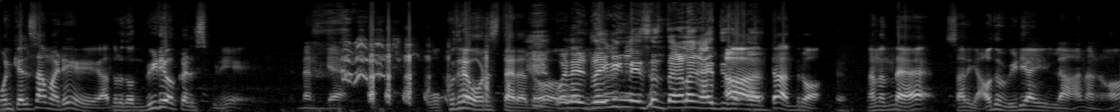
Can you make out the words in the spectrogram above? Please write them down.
ಒಂದು ಕೆಲಸ ಮಾಡಿ ಅದ್ರದ್ದೊಂದು ವಿಡಿಯೋ ಕಳಿಸ್ಬಿಡಿ ನನ್ಗೆ. ಕುದುರೆ ಓಡಿಸ್ತಾ ಇರೋದು. ಒಳ್ಳೆ ಡ್ರೈವಿಂಗ್ ಲೈಸೆನ್ಸ್ ತಗೊಳಂಗ್ ಆಯ್ತು ಅಂತ ಅಂದ್ರು. ನಾನಂದೆ ಸರ್ ಯಾವ್ದು ವಿಡಿಯೋ ಇಲ್ಲ ನಾನು.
